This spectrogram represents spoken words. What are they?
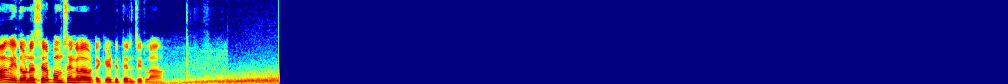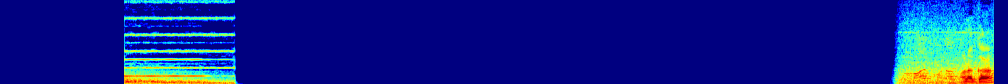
வாங்க இதோட சிறப்பம்சங்களை அவர்கிட்ட கேட்டு தெரிஞ்சுக்கலாம். வணக்கம்.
